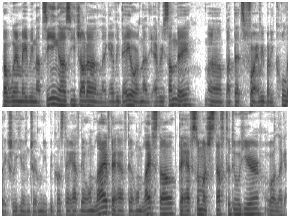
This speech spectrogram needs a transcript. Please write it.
but we're maybe not seeing us each other like every day or not every sunday uh, but that's for everybody cool actually here in Germany because they have their own life, they have their own lifestyle, they have so much stuff to do here. Or like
